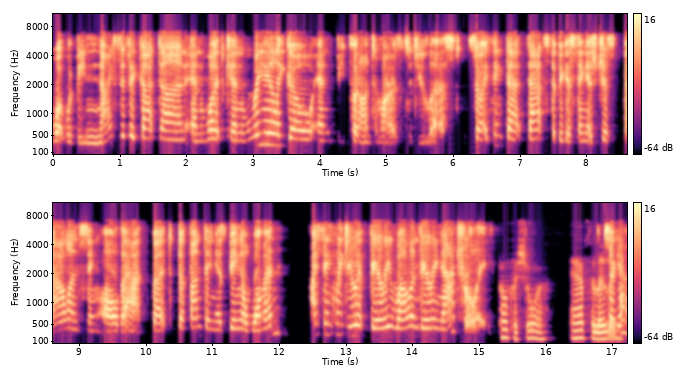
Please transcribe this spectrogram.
what would be nice if it got done, and what can really go and be put on tomorrow's to-do list. So I think that that's the biggest thing is just balancing all that. But the fun thing is being a woman, I think we do it very well and very naturally. oh, for sure. Absolutely. So yeah.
